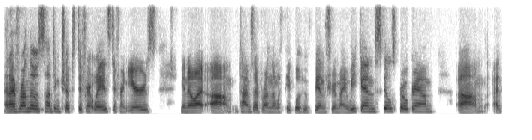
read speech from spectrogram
and I've run those hunting trips different ways, different years. You know, I, um, times I've run them with people who've been through my weekend skills program um, I,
